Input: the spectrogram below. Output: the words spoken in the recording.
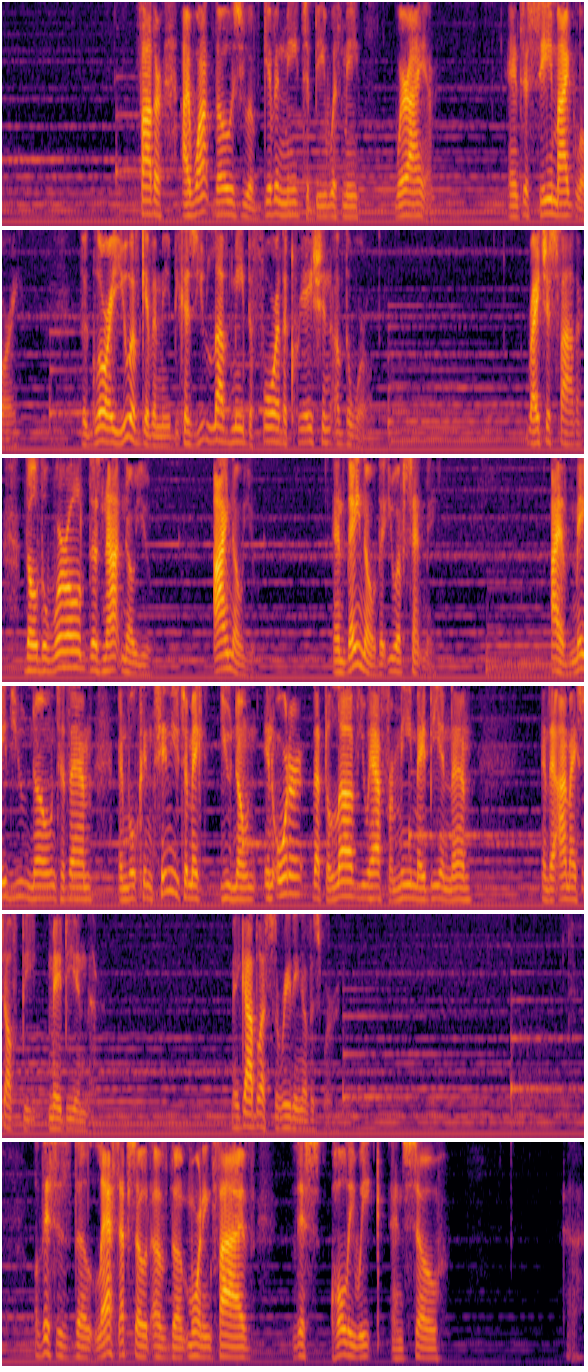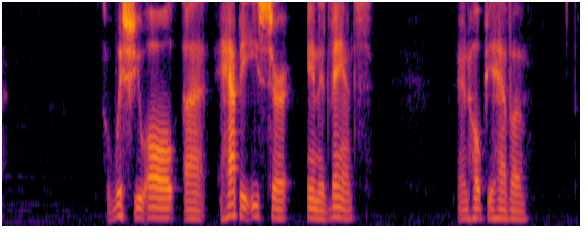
Father, I want those you have given me to be with me where I am, and to see my glory, the glory you have given me because you loved me before the creation of the world. Righteous Father, though the world does not know you, I know you, and they know that you have sent me. I have made you known to them and will continue to make you known in order that the love you have for me may be in them and that I myself be may be in them. May God bless the reading of his word. Well, this is the last episode of the Morning 5 this holy week and so uh, I wish you all a happy Easter in advance and hope you have a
